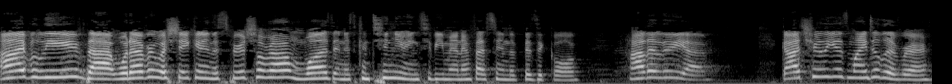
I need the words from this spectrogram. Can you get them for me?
I believe that whatever was shaken in the spiritual realm was and is continuing to be manifested in the physical. Hallelujah. God truly is my deliverer.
